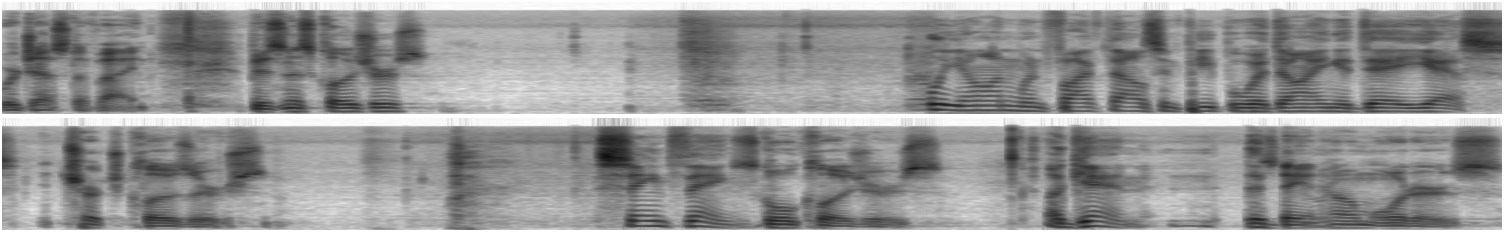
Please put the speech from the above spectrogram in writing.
were justified. Business closures, Early on, when 5,000 people were dying a day, yes. church closures, Same thing. school closures, Again, the, stay at home orders,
